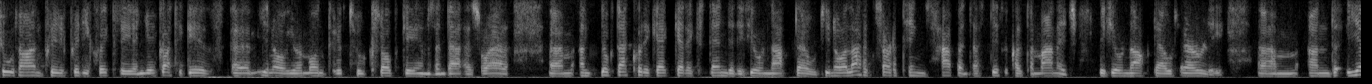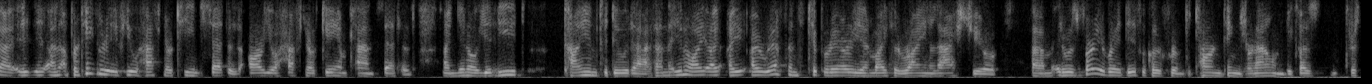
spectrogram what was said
shoot on pretty pretty quickly, and you've got to give, um, you know, your month to, to, club games and that as well. Um, and look, that could get, get extended if you're knocked out. You know, a lot of sort of things happen that's difficult to manage if you're knocked out early. Um, and, yeah, it, and particularly if you have your team settled or you have your game plan settled. And, you know, you need – time to do that. And you know, I I, I referenced Tipperary and Michael Ryan last year. Um, it was very, very difficult for him to turn things around because, there's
